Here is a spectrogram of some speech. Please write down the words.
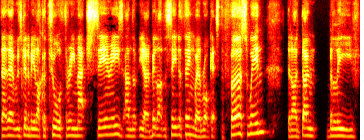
that there was going to be like a two or three match series, and the, you know, a bit like the Cena thing where Rock gets the first win, then I don't believe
